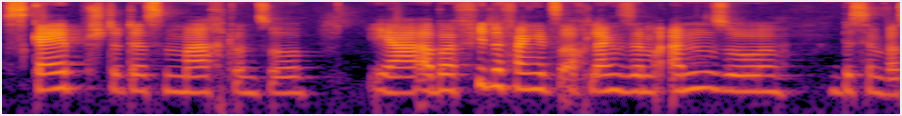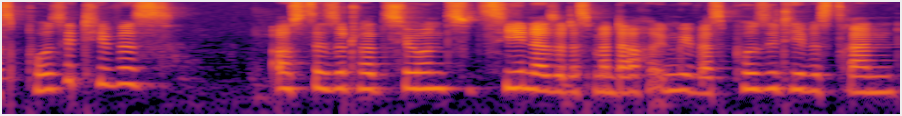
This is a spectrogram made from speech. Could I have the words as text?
Skype stattdessen macht und so. Ja, aber viele fangen jetzt auch langsam an, so ein bisschen was Positives aus der Situation zu ziehen, also dass man da auch irgendwie was Positives dran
